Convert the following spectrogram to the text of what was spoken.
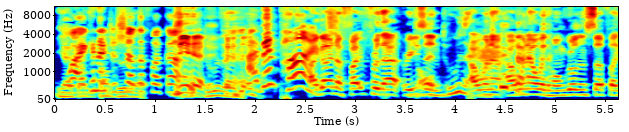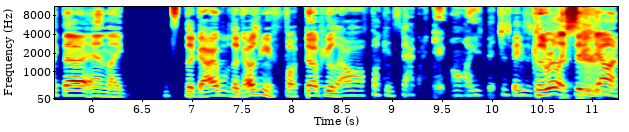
Yeah, why don't- can I don't just do shut that. the fuck up? Yeah. Don't do that. I've been punched. I got in a fight for that reason. do that. I went out. I went out with homegirls and stuff like that, and like the guy, the guy was being fucked up. He was like, "Oh, fucking smack my dick, oh, these bitches' faces," because we were like sitting down,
